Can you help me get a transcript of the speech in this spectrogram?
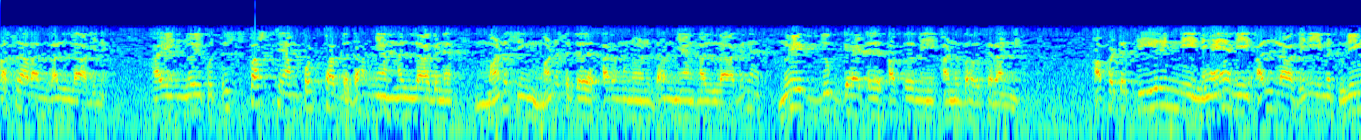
රසවත් අල්ලාගෙන කයින් නොයෙකුත් ස්පර්ශයන් පොට්ටබ්බ ධර්මයන් අල්ලාගෙන මනසින් මනසට අරමුණ වන ධර්මයන් අල්ලාගෙන නොයෙක් දුක් ගැට අප මේ අනුභව කරන්නේ අපට තේරෙන්නේ නැහැ මේ අල්ලා ගැනීම තුලින්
